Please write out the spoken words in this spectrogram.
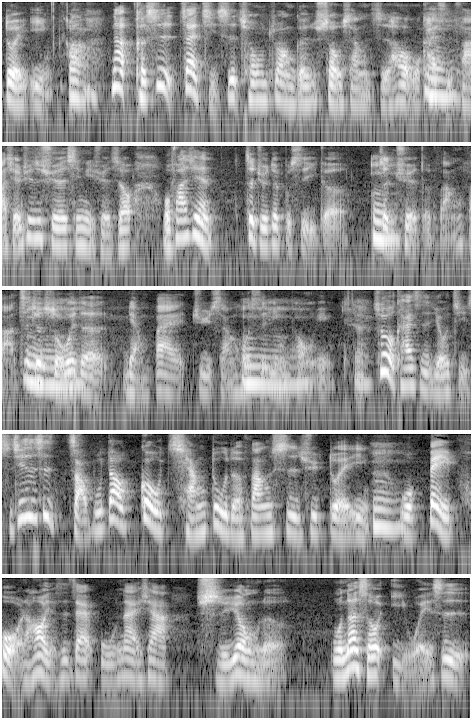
对应啊。那可是，在几次冲撞跟受伤之后，我开始发现，就是学了心理学之后，我发现这绝对不是一个。正确的方法，这就所谓的两败俱伤或是硬碰硬。所以我开始有几次其实是找不到够强度的方式去对应，我被迫，然后也是在无奈下使用了我那时候以为是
